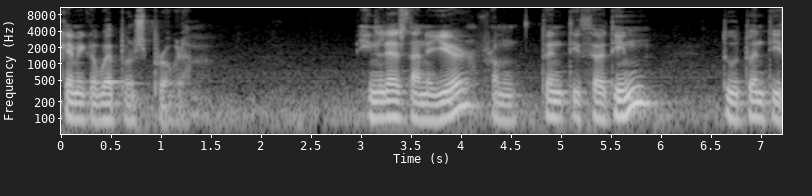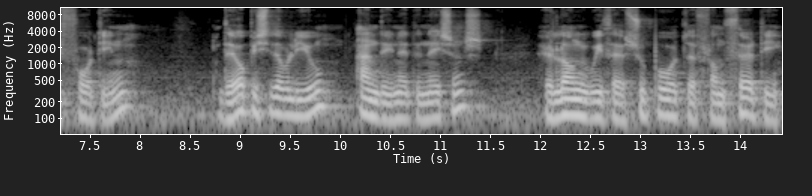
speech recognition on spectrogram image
chemical weapons program. In less than a year, from 2013 to 2014, the OPCW and the United Nations, along with support from 30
